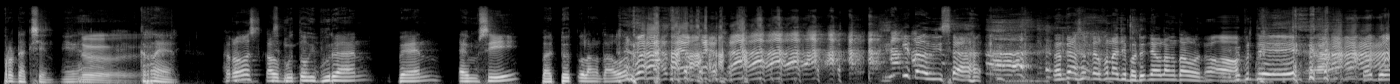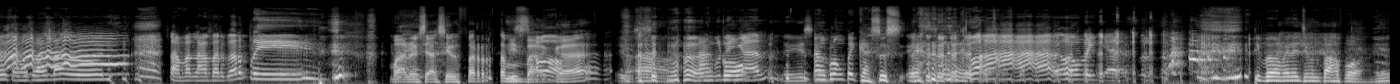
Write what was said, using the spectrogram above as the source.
Production ya. kan? Duh. Keren. Terus kalau butuh hiburan, band, MC, badut ulang tahun, kita bisa. Nanti langsung telepon aja badutnya ulang tahun. Oh. Happy birthday. Badut, selamat ulang tahun. Selamat ulang tahun Korpri. Manusia silver, tembaga. Ah, angklung, angklung Pegasus. Oh my god. di bawah manajemen Papo. ya.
